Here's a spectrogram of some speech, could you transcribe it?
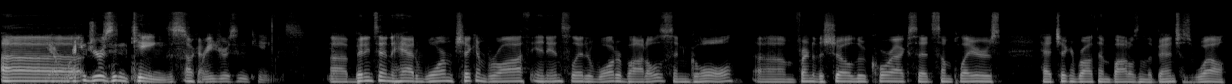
Uh, yeah, Rangers and Kings. okay. Rangers and Kings. Uh, Binnington had warm chicken broth in insulated water bottles and goal. Um, friend of the show, Luke Korac, said some players had chicken broth in bottles on the bench as well.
